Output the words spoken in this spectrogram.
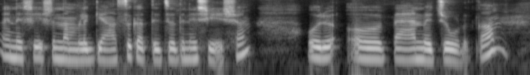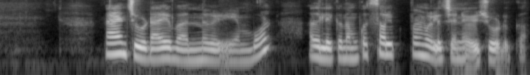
അതിന് ശേഷം നമ്മൾ ഗ്യാസ് കത്തിച്ചതിന് ശേഷം ഒരു പാൻ വെച്ച് കൊടുക്കാം. പാൻ ചൂടായി വന്നു കഴിയുമ്പോൾ അതിലേക്ക് നമുക്ക് സ്വല്പം വെളിച്ചെണ്ണ ഒഴിച്ചു കൊടുക്കാം.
